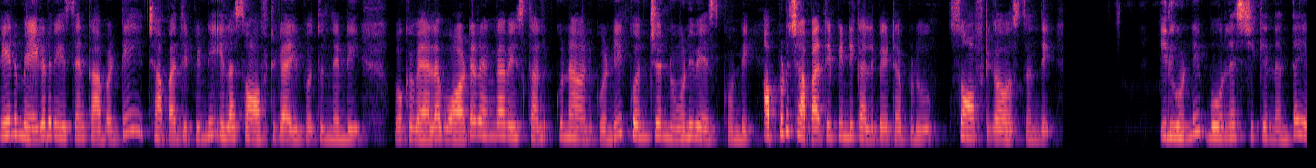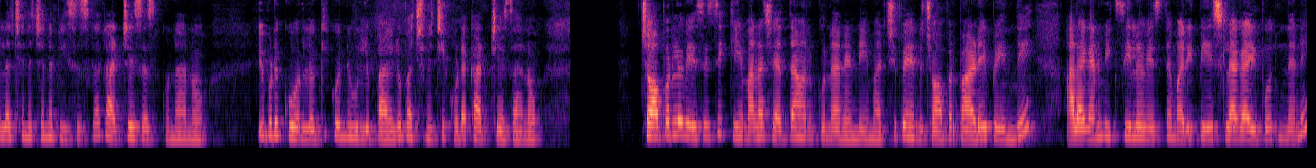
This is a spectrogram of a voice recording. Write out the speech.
నేను మేగడ వేసాను కాబట్టి చపాతీ పిండి ఇలా సాఫ్ట్గా అయిపోతుందండి. ఒకవేళ వాటర్ రంగా వేసి కలుపుకున్నాం అనుకోండి కొంచెం నూనె వేసుకోండి. అప్పుడు చపాతీ పిండి కలిపేటప్పుడు సాఫ్ట్గా వస్తుంది. ఇదిగోండి బోన్లెస్ చికెన్ అంతా ఇలా చిన్న చిన్న పీసెస్గా కట్ చేసేసుకున్నాను. ఇప్పుడు కూరలోకి కొన్ని ఉల్లిపాయలు పచ్చిమిర్చి కూడా కట్ చేశాను. చాపర్లో వేసేసి కీమాలా చేద్దాం అనుకున్నానండి. మర్చిపోయాను చాపర్ పాడైపోయింది. అలాగని మిక్సీలో వేస్తే మరీ పేస్ట్ లాగా అయిపోతుందని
